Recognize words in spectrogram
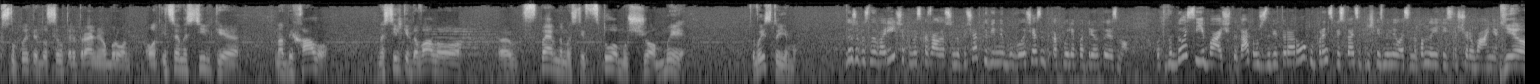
вступити до сил територіальної оборони. От і це настільки надихало, настільки давало е, впевненості в тому, що ми вистоїмо. Дуже важлива річ, як ви сказали, що на початку війни була величезна така хвиля патріотизму. От ви досі її бачите, так? тому що за півтора року, в принципі, ситуація трішки змінилася. Напевно, якісь розчарування. Є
